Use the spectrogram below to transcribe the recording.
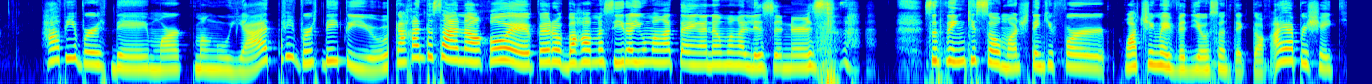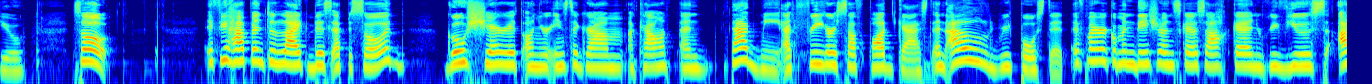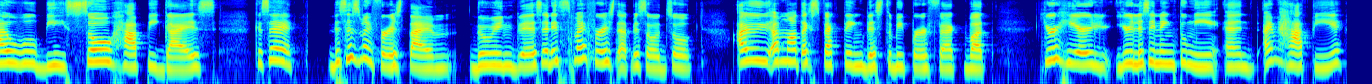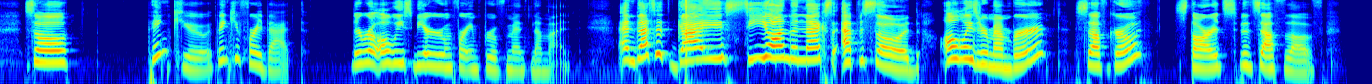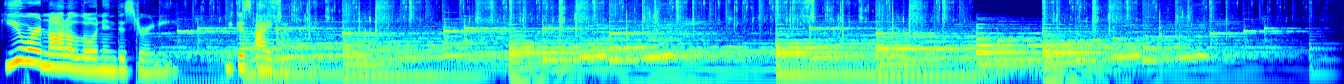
Happy birthday, Mark Manguyat. Happy birthday to you. Kakanta sana ako eh, pero baka masira yung mga tenga ng mga listeners. So thank you so much. Thank you for watching my videos on TikTok. I appreciate you. So, if you happen to like this episode, go share it on your Instagram account and tag me at Free Yourself Podcast and I'll repost it. If my recommendations kayo sa akin, reviews, I will be so happy, guys. Kasi this is my first time doing this and it's my first episode. So I am not expecting this to be perfect, but you're here, you're listening to me and I'm happy. So thank you. Thank you for that. There will always be a room for improvement naman. And that's it, guys. See you on the next episode. Always remember self growth starts with self love. You are not alone in this journey because I got you.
